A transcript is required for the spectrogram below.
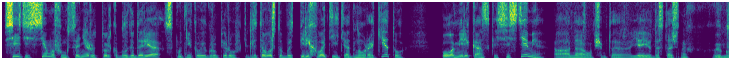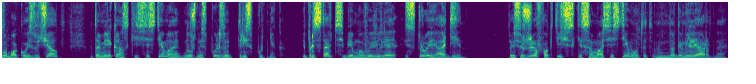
Все эти системы функционируют только благодаря спутниковой группировке. Для того, чтобы перехватить одну ракету по американской системе, а она, в общем-то, я ее достаточно глубоко изучал, вот американские системы нужно использовать три спутника. И представьте себе, мы вывели из строя один. То есть уже фактически сама система вот эта многомиллиардная,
